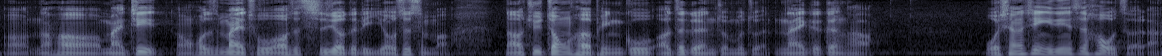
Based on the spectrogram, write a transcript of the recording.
哦，然后买进哦，或者是卖出，或是持有的理由是什么？然后去综合评估哦，这个人准不准？哪一个更好？我相信一定是后者啦，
